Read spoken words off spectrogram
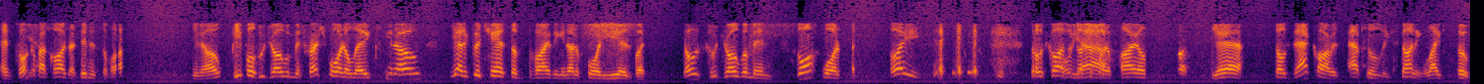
And talk Yes. about cars that didn't survive. You know, people who drove them in freshwater lakes, you know, you had a good chance of surviving another 40 years, but those who drove them in saltwater, oy, those cars Oh, are nothing yeah. but a pile. Yeah. So that car is absolutely stunning, light too.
